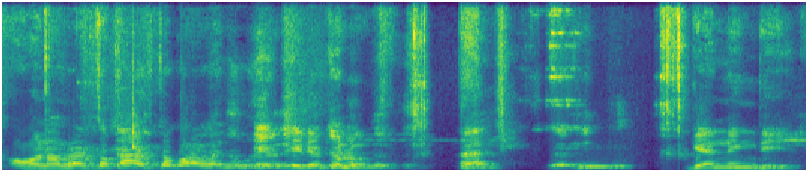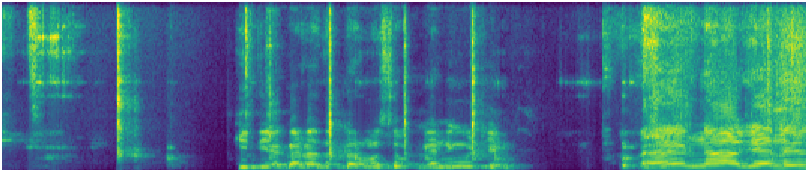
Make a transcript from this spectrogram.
এখন আমরা তো কাজ তো করা লাগবে। এটা করল হ্যাঁ? গ্যানিং দি। কি দিয়ে কাটা দরকার গ্যানিং মেশিন হ্যাঁ না গ্যান্ডিং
